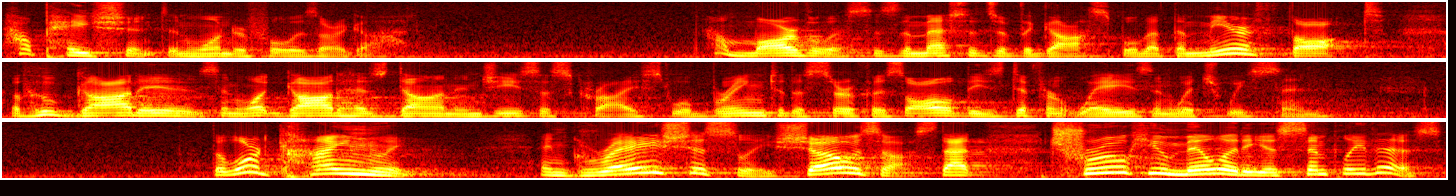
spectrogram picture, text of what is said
How patient and wonderful is our God. How marvelous is the message of the gospel that the mere thought of who God is and what God has done in Jesus Christ will bring to the surface all of these different ways in which we sin. The Lord kindly and graciously shows us that true humility is simply this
